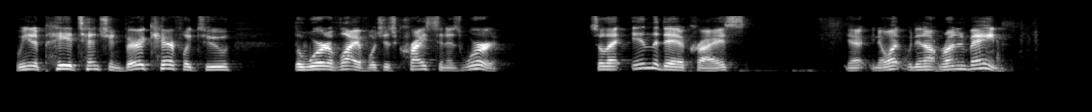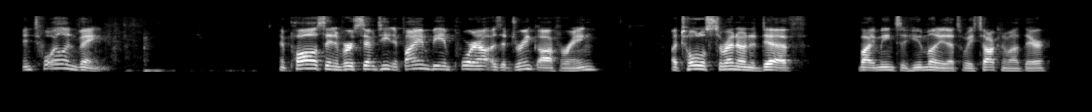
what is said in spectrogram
We need to pay attention very carefully to the word of life, which is Christ and his word. So that in the day of Christ, yeah, you know what? We did not run in vain and toil in vain. And Paul is saying in verse 17, if I am being poured out as a drink offering, a total surrender unto death by means of humility, that's what he's talking about there.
